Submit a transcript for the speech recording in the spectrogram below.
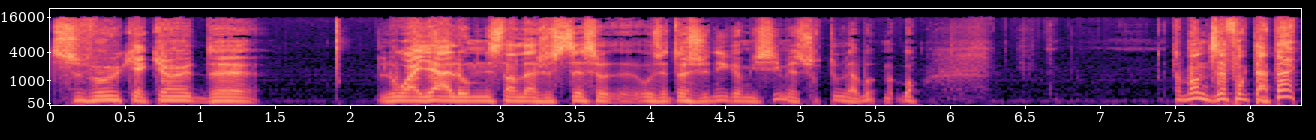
Tu veux quelqu'un de loyal au ministère de la Justice aux États-Unis comme ici, mais surtout là-bas. Bon. Tout le monde disait faut que tu attaques,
